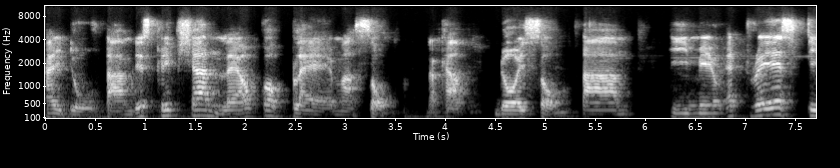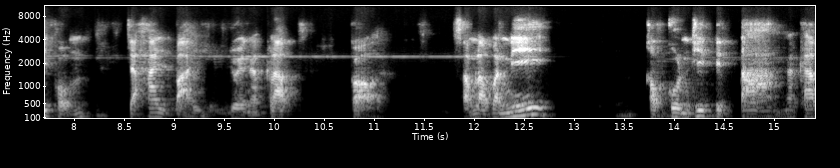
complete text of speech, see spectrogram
ให้ดูตาม description แล้วก็แปลมาส่งนะครับ โดยส่งตาม อีเมล address ที่ผมจะให้ไปด้วยนะครับ ก็สำหรับวันนี้ขอบคุณที่ติดตามนะครับ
